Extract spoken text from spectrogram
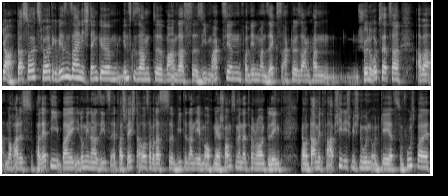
Ja, das soll es für heute gewesen sein. Ich denke, insgesamt äh, waren das äh, sieben Aktien, von denen man sechs aktuell sagen kann, schöne Rücksetzer, aber noch alles Paletti. Bei Illumina sieht es etwas schlechter aus, aber das bietet dann eben auch mehr Chancen, wenn der Turnaround gelingt. Ja, und damit verabschiede ich mich nun und gehe jetzt zum Fußball.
